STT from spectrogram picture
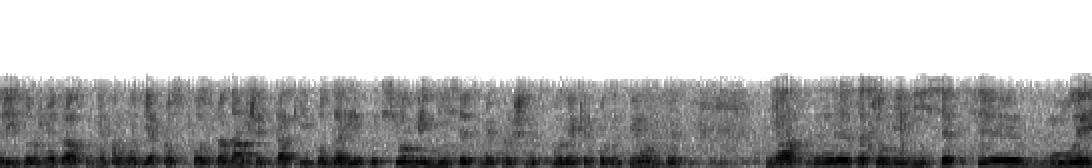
ріст дорожньо-транспортних пригод як пострадавших, так і по загиблих. Сьомий місяць ми пройшли з великим позитивом. Тобто у нас е, за сьомий місяць е, були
